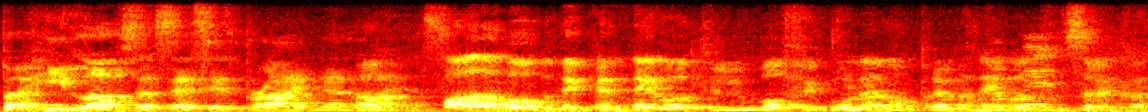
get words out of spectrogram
but he loves us as his bride а nonetheless. фала Богу дека неговата љубов е голема према неговата црква.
